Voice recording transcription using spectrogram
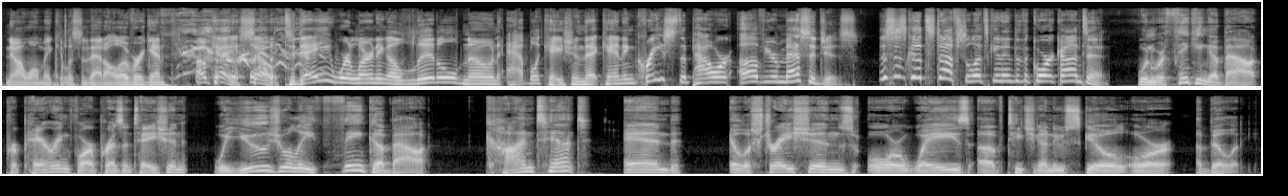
No, I won't make you listen to that all over again. Okay, so today we're learning a little known application that can increase the power of your messages. This is good stuff, so let's get into the core content. When we're thinking about preparing for a presentation, we usually think about content and illustrations or ways of teaching a new skill or ability.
